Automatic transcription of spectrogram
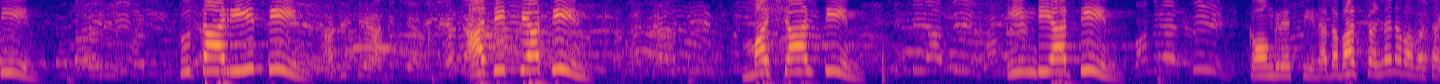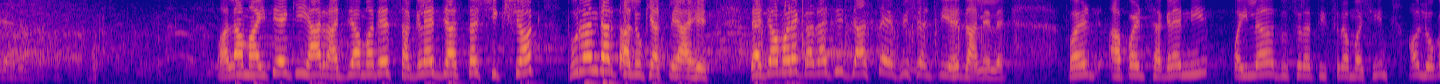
तीन. तुतारी तीन. आदित्य तीन. मशाल तीन. इंडिया तीन. काँग्रेस तीन. आता बस कळलं ना बाबा सगळ्यांना? मला माहिती आहे की ह्या राज्यामध्ये सगळ्यात जास्त शिक्षक पुरंदर तालुक्यातले आहेत. त्याच्यामुळे कदाचित जास्त एफिशियंटली हे झालेलं आहे. पण आपण सगळ्यांनी पहिलं दुसरं तिसरं मशीन. अहो लोक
